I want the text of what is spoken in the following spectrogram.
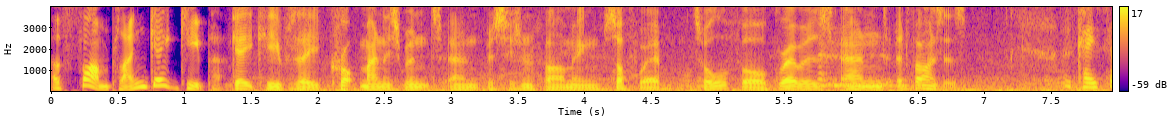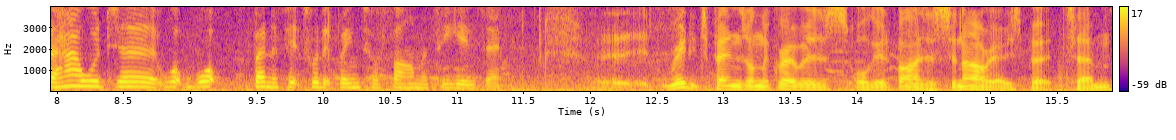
of FarmPlan Gatekeeper. Gatekeeper is a crop management and precision farming software tool for growers and advisors. Okay, so how would uh, what what benefits would it bring to a farmer to use it? It really depends on the growers or the advisors' scenarios, but um,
